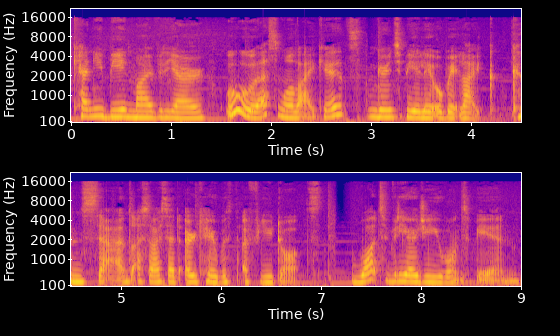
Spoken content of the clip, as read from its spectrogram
Can you be in my video? Ooh, that's more like it. I'm going to be a little bit like concerned. So I said okay with a few dots. What video do you want to be in?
